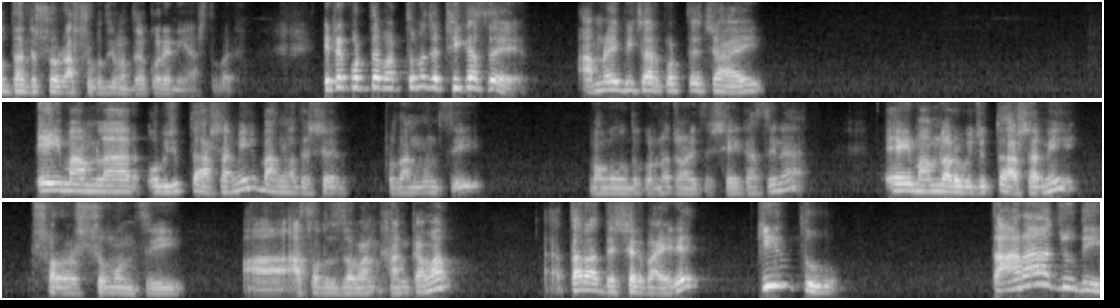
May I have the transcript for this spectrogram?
অধ্যাদেশ রাষ্ট্রপতির মাধ্যমে করে নিয়ে আসতে পারে। এটা করতে পারতো না যে, ঠিক আছে আমরা এই বিচার করতে চাই, এই মামলার অভিযুক্ত আসামি বাংলাদেশের প্রধানমন্ত্রী বঙ্গবন্ধু কন্যা জননেত্রী শেখ হাসিনা, এই মামলার অভিযুক্ত আসামি স্বরাষ্ট্রমন্ত্রী আসাদুজ্জামান খান কামাল, তারা দেশের বাইরে। কিন্তু তারা যদি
